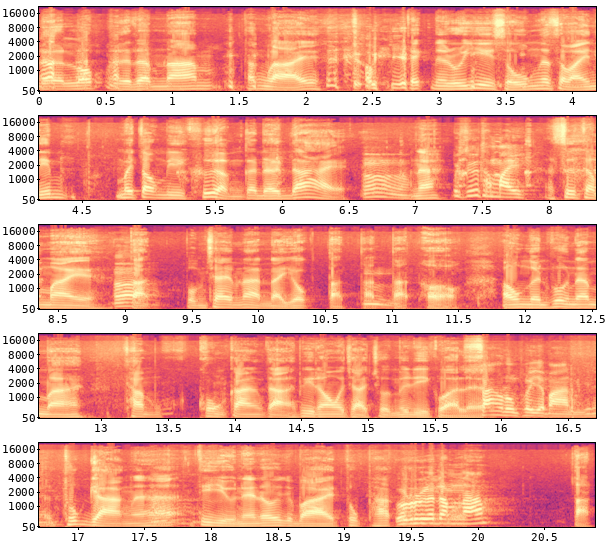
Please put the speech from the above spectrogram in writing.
เรือลบเรือดำน้ำทั้งหลาย เทคโนโลยีสูงนะสมัยนี้ไม่ต้องมีเครื่องก็เดินได้เออนะไปซื้อทำไม ซื้อทำไมเออตัดผมใช้อำนาจนายกตัดตัดตัดออก เอาเงินพวกนั้นมาทำโครงการต่างๆ ให้พี่น้องประชาชนไม่ดีกว่าเลย สร้างโรงพยาบาลอย่างนี้นะทุกอย่างนะฮะ ที่อยู่ในนโยบายทุกพักเรือดำน้ำตัด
